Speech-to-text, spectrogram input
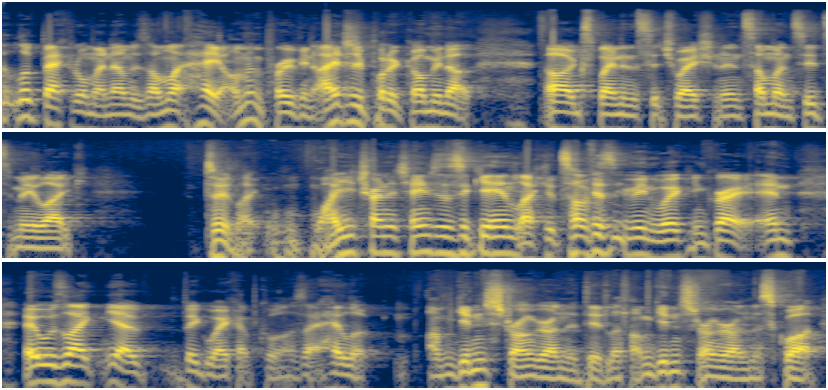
look back at all my numbers. I'm like, hey, I'm improving. I actually put a comment up uh, explaining the situation, and someone said to me like, dude, like, why are you trying to change this again? Like, it's obviously been working great. And it was like, yeah, big wake up call. I was like, hey, look, I'm getting stronger on the deadlift. I'm getting stronger on the squat.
